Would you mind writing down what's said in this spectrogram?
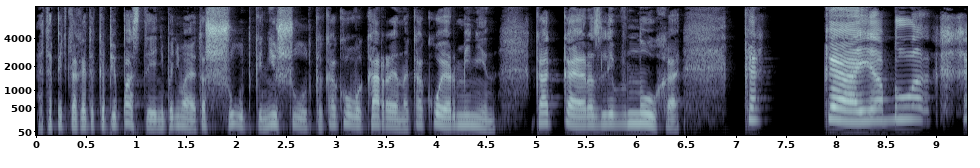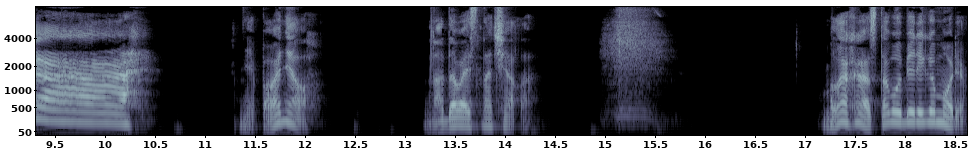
Это опять какая-то копипаста, я не понимаю. Это шутка, не шутка. Какого Карена, какой армянин, какая разливнуха, какая блоха. Не понял? Ну, давай сначала. Блоха, с того берега моря.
